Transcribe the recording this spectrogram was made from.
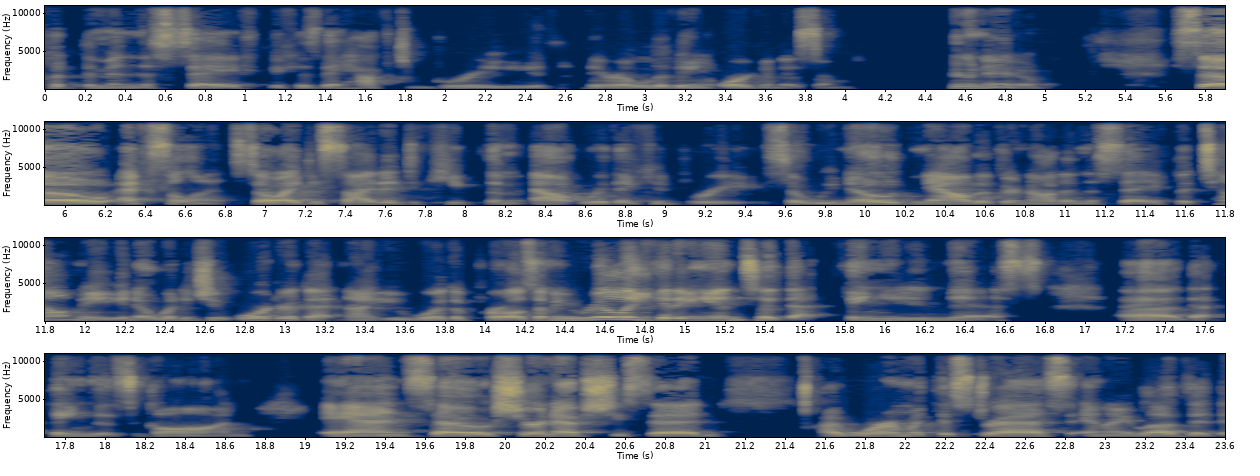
put them in the safe because they have to breathe. They're a living organism. Who knew? So excellent. So I decided to keep them out where they could breathe. So we know now that they're not in the safe. But tell me, you know, what did you order that night you wore the pearls? I mean, really getting into that thing you miss, uh, that thing that's gone. And so sure enough, she said, I wore them with this dress and I loved it.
